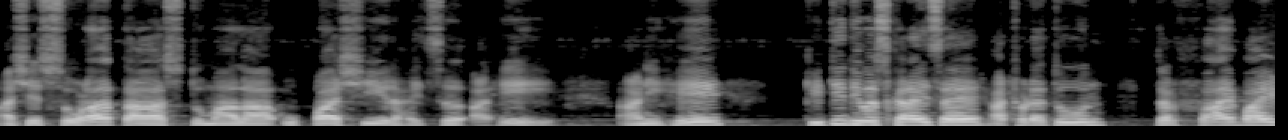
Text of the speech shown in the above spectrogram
असे सोळा तास तुम्हाला उपाशी राहायचं आहे. आणि हे किती दिवस करायचं आहे? आठवड्यातून? तर फाय बाय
